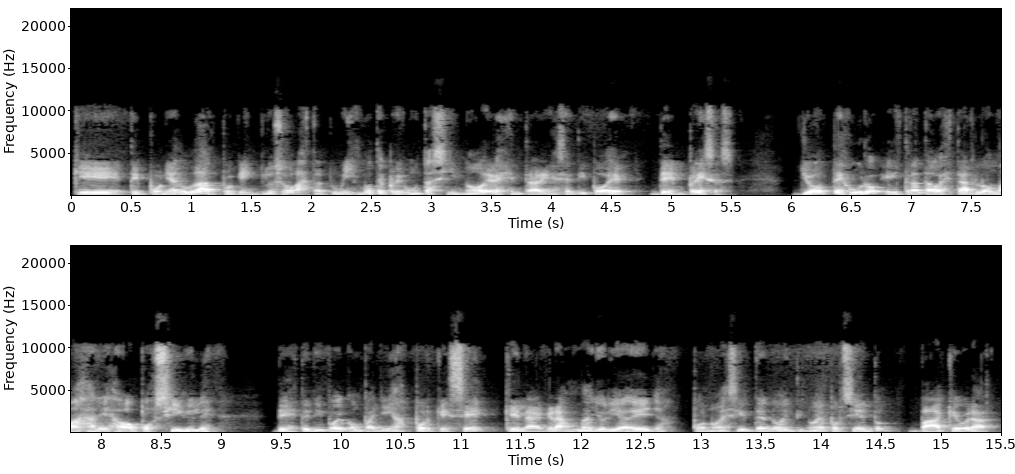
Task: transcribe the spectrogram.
que te pone a dudar, porque incluso hasta tú mismo te preguntas si no debes entrar en ese tipo de, de empresas. Yo te juro, he tratado de estar lo más alejado posible de este tipo de compañías porque sé que la gran mayoría de ellas, por no decirte el 99%, va a quebrar.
